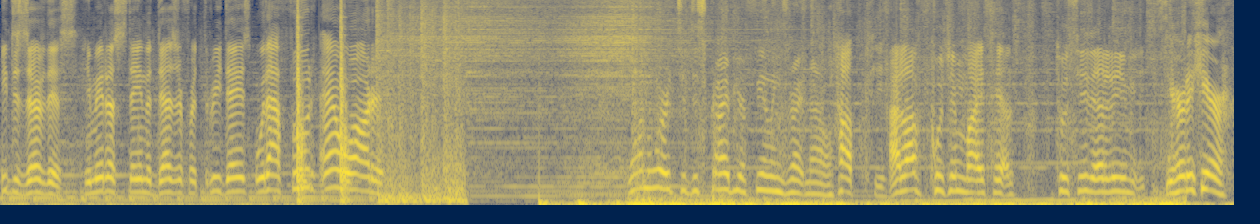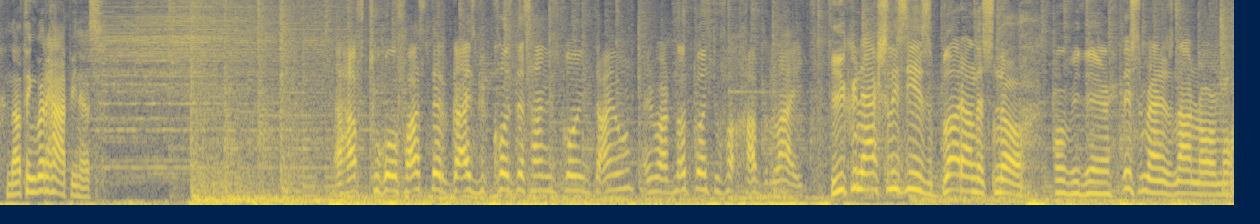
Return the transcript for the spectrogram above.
He deserved this. He made us stay in the desert for three days without food and water. One word to describe your feelings right now. Happy. I love pushing myself to see the limits. You heard it here. Nothing but happiness. I have to go faster guys because the sun is going down and we are not going to have light. You can actually see his blood on the snow. Over there. This man is not normal.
